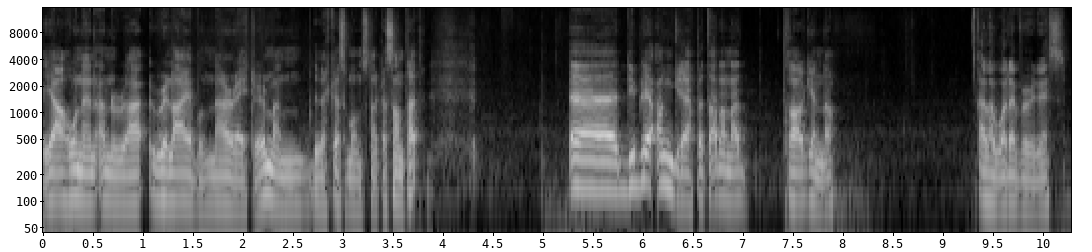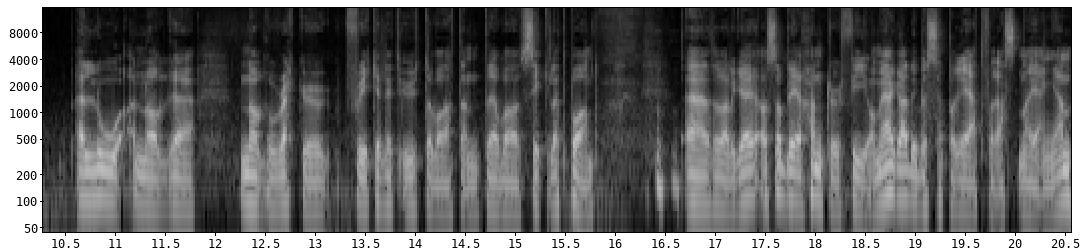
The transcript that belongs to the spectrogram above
ja, hun er en unreliable narrator, men det virker som hun snakker sant her. Uh, de blir angrepet av denne dragen, da. Eller whatever it is. Jeg lo når, eh, når Wrecker freaket litt ut over at den drev og siklet på han. Eh, så veldig gøy. Og så blir Hunter, Fee Omega de blir separert fra resten av gjengen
